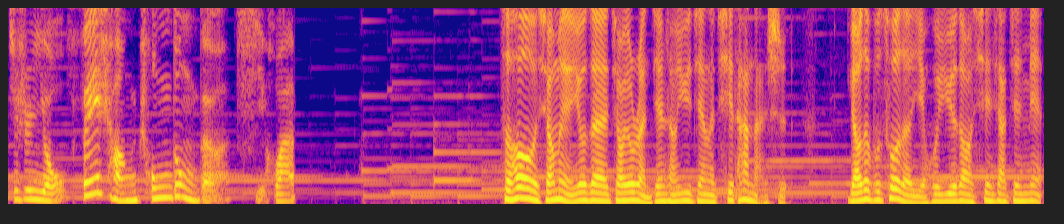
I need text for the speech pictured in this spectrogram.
就是有非常冲动的喜欢。此后，小美又在交友软件上遇见了其他男士，聊得不错的也会约到线下见面。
